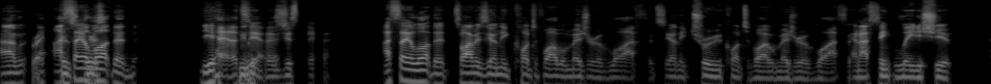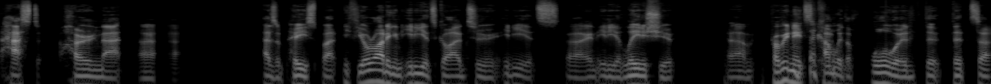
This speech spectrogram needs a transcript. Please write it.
Um, Right. I There's- say a lot that, yeah, that's it. It's just, uh, I say a lot that time is the only quantifiable measure of life. It's the only true quantifiable measure of life. And I think leadership has to hone that uh, as a piece. But if you're writing an idiot's guide to idiots uh, and idiot leadership, um, it probably needs to come with a forward that that uh,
